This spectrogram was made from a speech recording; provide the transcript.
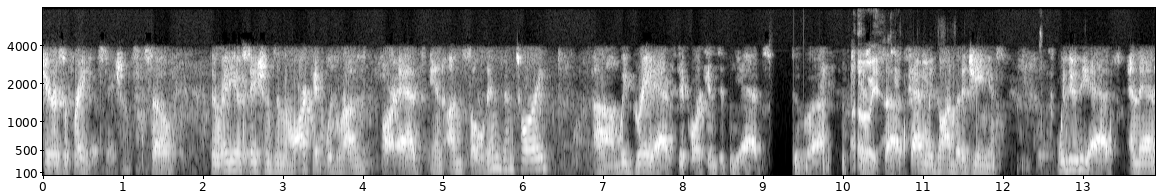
shares with radio stations. So the radio stations in the market would run our ads in unsold inventory. Um, we had great ads. Dick Orkin did the ads, who uh, oh, is yeah. uh, sadly gone, but a genius. We do the ads, and then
